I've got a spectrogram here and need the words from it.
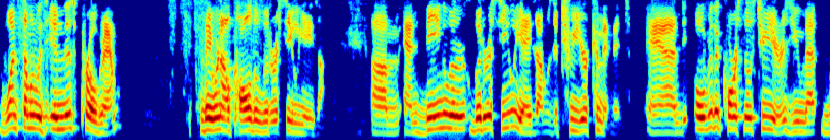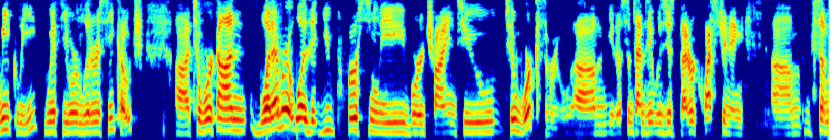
once someone was in this program, they were now called a literacy liaison. Um, and being a liter- literacy liaison was a two-year commitment. And over the course of those two years, you met weekly with your literacy coach uh, to work on whatever it was that you personally were trying to to work through. Um, you know, sometimes it was just better questioning. Um, some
